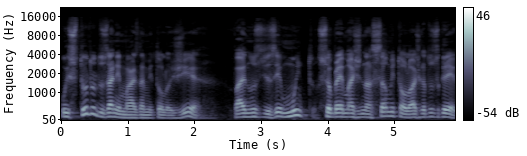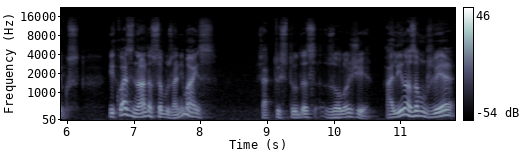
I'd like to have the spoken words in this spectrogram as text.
o estudo dos animais na mitologia vai nos dizer muito sobre a imaginação mitológica dos gregos e quase nada sobre os animais, já que tu estudas zoologia. Ali nós vamos ver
